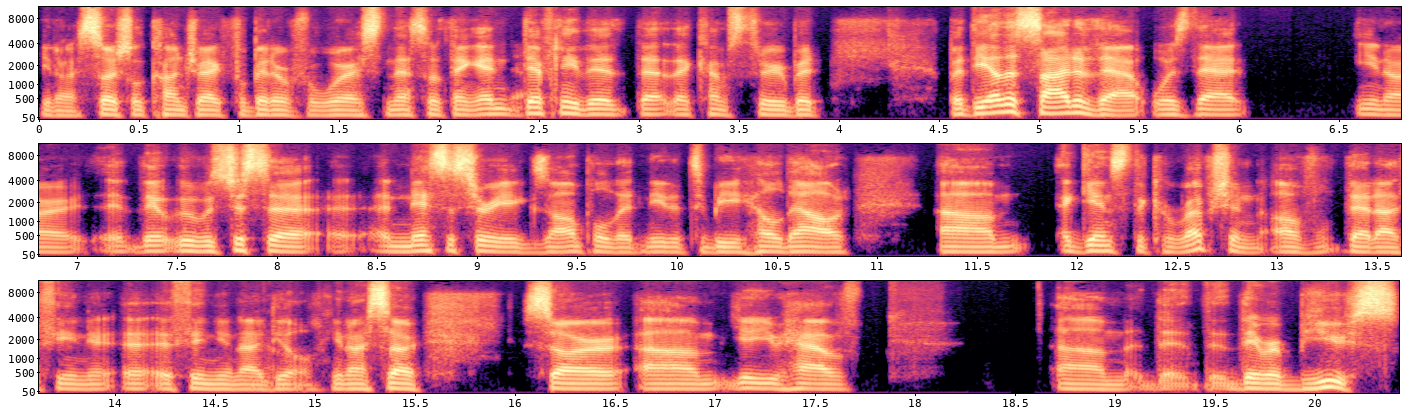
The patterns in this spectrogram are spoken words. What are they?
you know, social contract for better or for worse, and that sort of thing. And yeah. definitely that, that that comes through. But but the other side of that was that you know it, it was just a, a necessary example that needed to be held out um, against the corruption of that Athenian, Athenian ideal. You know, so so um, yeah, you have um, the, the, their abuse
